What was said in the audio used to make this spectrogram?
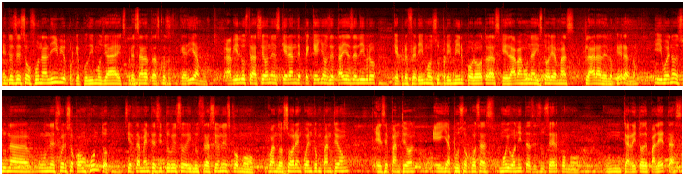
Entonces eso fue un alivio porque pudimos ya expresar otras cosas que queríamos. Había ilustraciones que eran de pequeños detalles del libro que preferimos suprimir por otras que daban una historia más clara de lo que era, ¿no? Y bueno, es una, un esfuerzo conjunto. Ciertamente si tuve eso, ilustraciones como cuando Sora encuentra un panteón, ese panteón, ella puso cosas muy bonitas de su ser como un carrito de paletas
